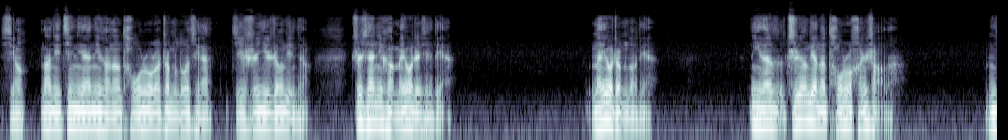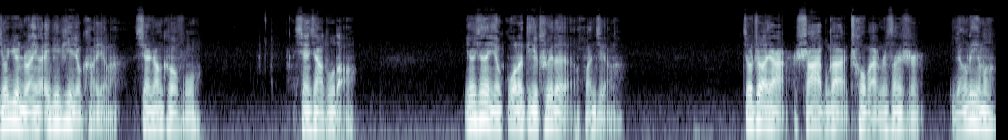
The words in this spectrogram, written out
行，那你今年你可能投入了这么多钱，几十亿扔进去，之前你可没有这些店，没有这么多店，你的直营店的投入很少的。你就运转一个 A P P 就可以了，线上客服，线下督导。因为现在已经过了地推的环节了，就这样啥也不干，抽百分之三十，盈利吗？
